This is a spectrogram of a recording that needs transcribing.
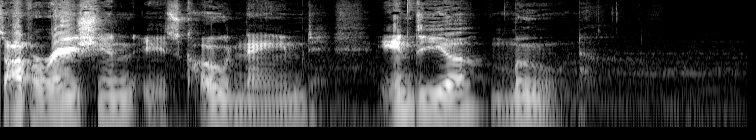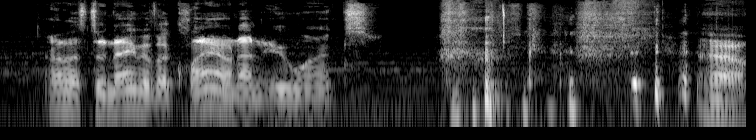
This operation is codenamed India Moon. Oh, that's the name of a clown I knew once. Uh,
